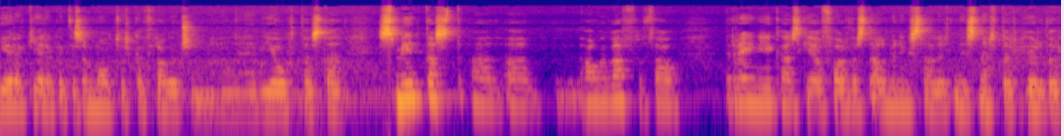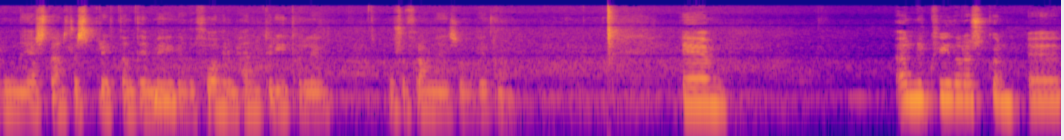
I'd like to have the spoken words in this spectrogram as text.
ég er að gera eitthvað þess að mótverka þráhugsununa. Þannig að ef ég óttast að smitast að, að háfi vaff þá reynir ég kannski að forðast almenningssalerni, snertar hurðar, hún er stanslega sprittandi mig eða þó mér um hendur ítarlega og svo frammeðis og hérna. Um, önnur kvíðaröskun uh,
